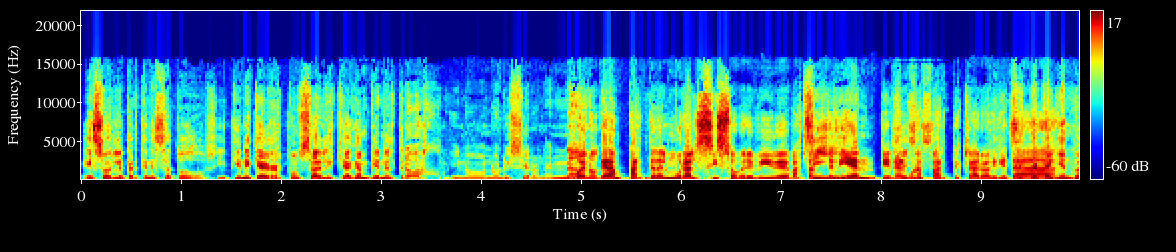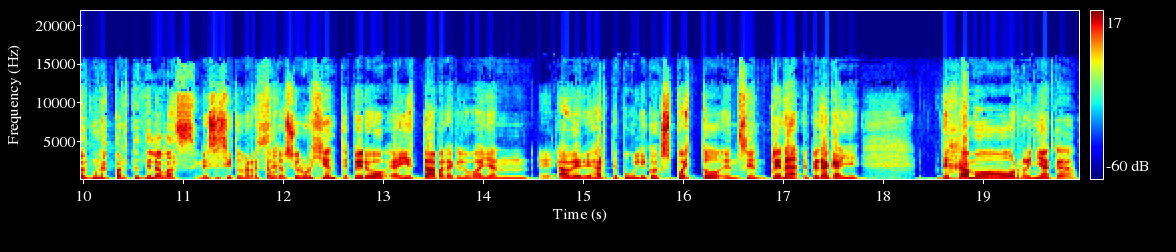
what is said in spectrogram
eso le pertenece a todos y tiene que haber responsables que hagan bien el trabajo y no, no lo hicieron en nada. Bueno, gran parte del mural sí sobrevive bastante bien, tiene algunas partes, claro, agrietadas. Se está cayendo algunas partes de la base. Necesita una restauración urgente, pero ahí está para que lo vayan eh, a ver. Es arte público expuesto en, plena, en plena calle. Dejamos Reñaca,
